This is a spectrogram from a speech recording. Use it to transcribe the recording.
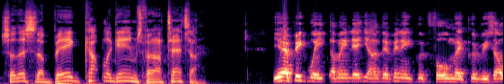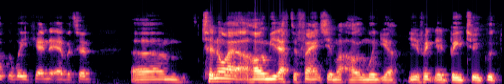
So this is a big couple of games for Arteta. Yeah, big week. I mean, they, you know, they've been in good form. They good result the weekend at Everton. Um, tonight at home, you'd have to fancy them at home, wouldn't you? You think they'd be too good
